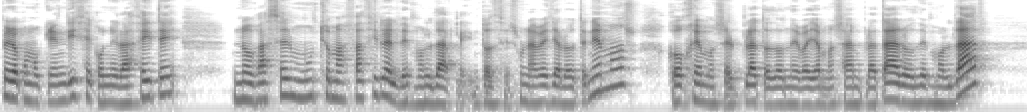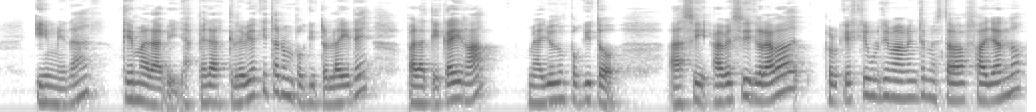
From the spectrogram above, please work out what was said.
pero como quien dice con el aceite nos va a ser mucho más fácil el desmoldarle. Entonces, una vez ya lo tenemos, cogemos el plato donde vayamos a emplatar o desmoldar y mirad qué maravilla. Esperar que le voy a quitar un poquito el aire para que caiga. Me ayude un poquito así, a ver si graba, porque es que últimamente me estaba fallando.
